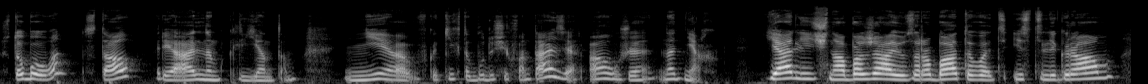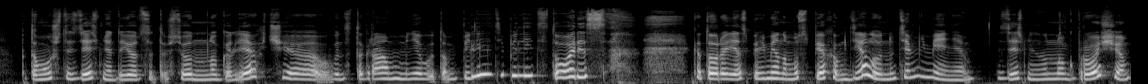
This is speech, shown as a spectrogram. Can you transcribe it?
чтобы он стал реальным клиентом. Не в каких-то будущих фантазиях, а уже на днях. Я лично обожаю зарабатывать из Telegram, потому что здесь мне дается это все намного легче. В Инстаграм мне вы там пилить и пилить сторис, которые я с переменным успехом делаю, но тем не менее, здесь мне намного проще.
